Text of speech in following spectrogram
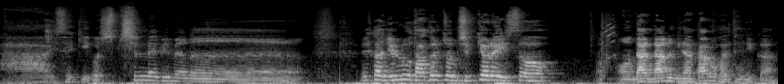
아, 이 새끼 이거 17렙이면은, 일단 일로 다들 좀 집결해 있어. 어, 나, 나는 그냥 따로 갈 테니까.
